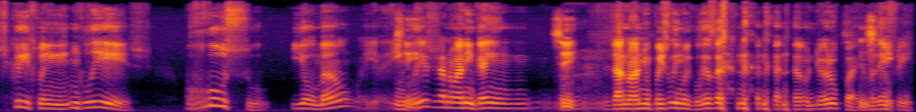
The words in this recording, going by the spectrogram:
escrito em inglês, russo e alemão, inglês, Sim. já não há ninguém, Sim. já não há nenhum país de língua inglesa na, na União Europeia, mas enfim.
